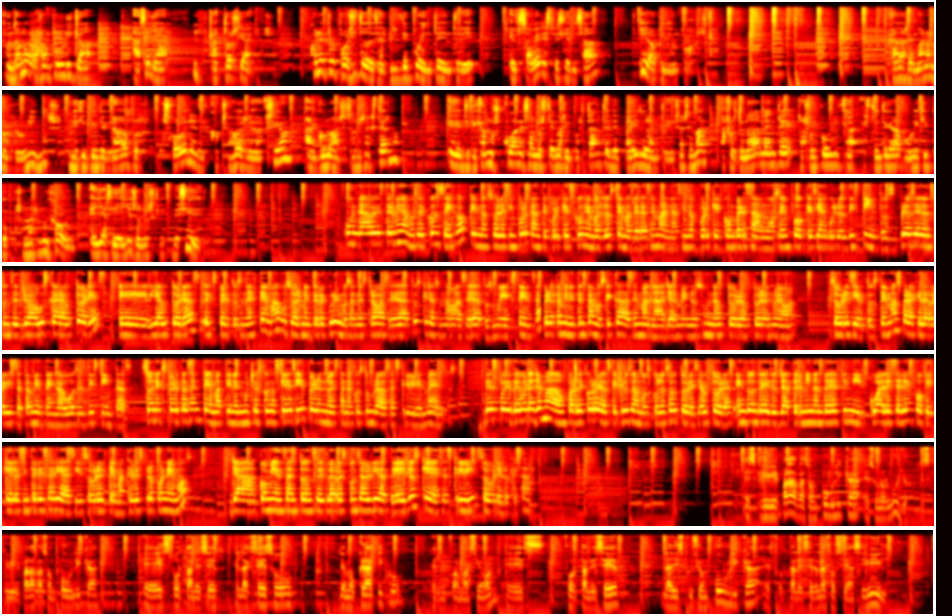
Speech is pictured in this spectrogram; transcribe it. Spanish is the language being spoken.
Fundamos Razón Pública hace ya 14 años, con el propósito de servir de puente entre el saber especializado y la opinión pública. Cada semana nos reunimos, un equipo integrado por los jóvenes del Consejo de Redacción, algunos asesores externos identificamos cuáles son los temas importantes del país durante esa semana. Afortunadamente, Razón Pública está integrada por un equipo de personas muy jóvenes. Ellas y ellos son los que deciden. Una vez terminamos el consejo, que no solo es importante porque escogemos los temas de la semana, sino porque conversamos enfoques y ángulos distintos, procedo entonces yo a buscar autores eh, y autoras expertos en el tema. Usualmente recurrimos a nuestra base de datos, que ya es una base de datos muy extensa, pero también intentamos que cada semana haya al menos un autor o autora nueva sobre ciertos temas para que la revista también tenga voces distintas. Son expertas en tema, tienen muchas cosas que decir, pero no están acostumbrados a escribir en medios. Después de una llamada, un par de correos que cruzamos con los autores y autoras, en donde ellos ya terminan de definir cuál es el enfoque y qué les interesaría decir sobre el tema que les proponemos, ya comienza entonces la responsabilidad de ellos, que es escribir sobre lo que saben. Escribir para razón pública es un orgullo. Escribir para razón pública es fortalecer el acceso democrático de la información, es fortalecer la discusión pública, es fortalecer a la sociedad civil.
